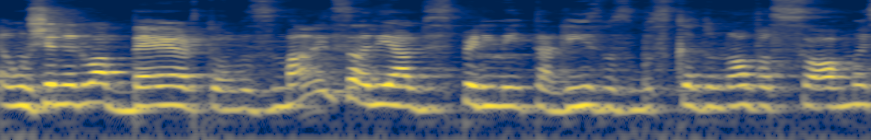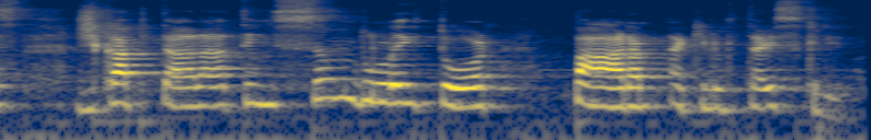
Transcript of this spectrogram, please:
É um gênero aberto aos mais variados experimentalismos, buscando novas formas de captar a atenção do leitor para aquilo que está escrito.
